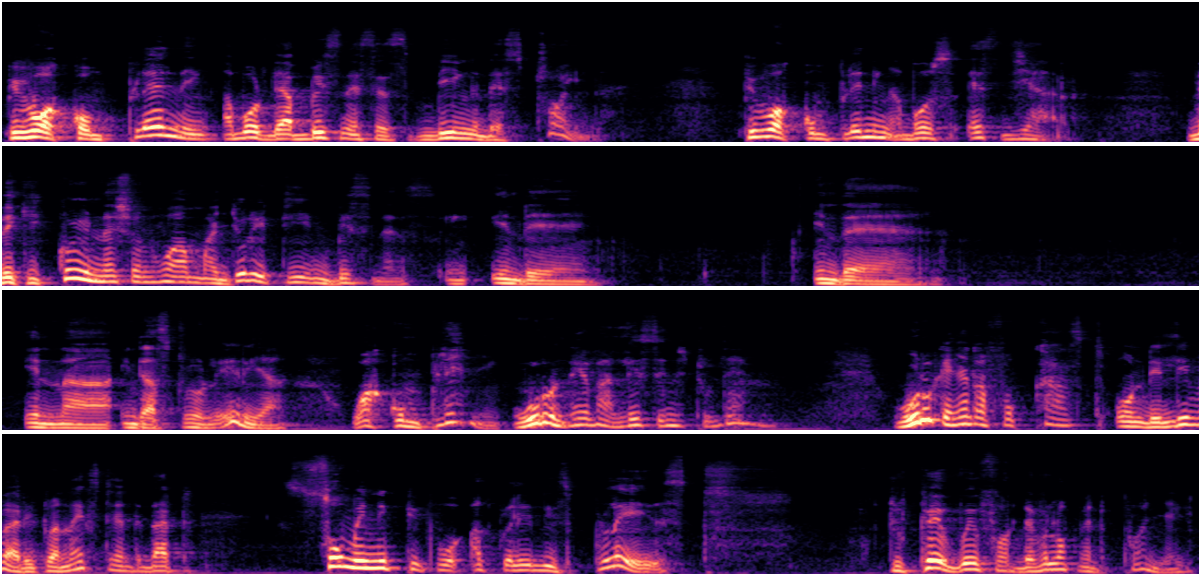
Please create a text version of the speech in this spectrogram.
People were complaining about their businesses being destroyed. People were complaining about SGR. The Kikuyu nation, who are majority in business in, in the in the in uh, industrial area, were complaining. Uhuru never listened to them. Uhuru Kenyatta focused on delivery to an extent that so many people actually displaced to pave way for development project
